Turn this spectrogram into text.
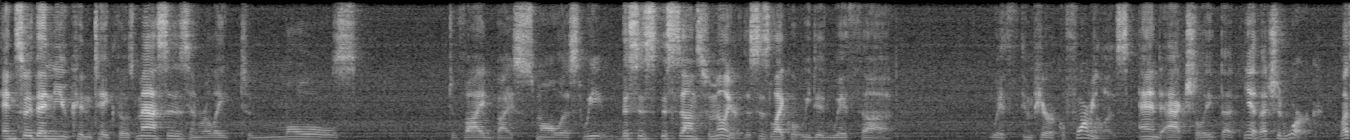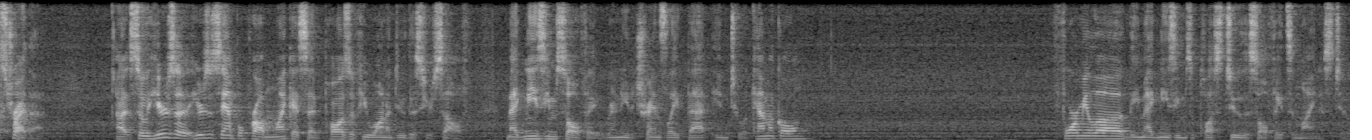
And so then you can take those masses and relate to moles divide by smallest. We this is this sounds familiar. This is like what we did with uh, with empirical formulas, and actually that yeah that should work. Let's try that. Uh, so here's a here's a sample problem. Like I said, pause if you want to do this yourself. Magnesium sulfate. We're to need to translate that into a chemical formula. The magnesium's a plus two. The sulfate's a minus two.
